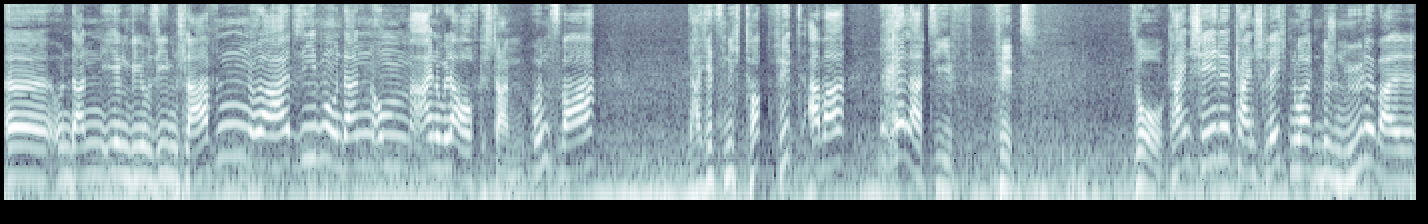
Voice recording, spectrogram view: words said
äh, und dann irgendwie um sieben schlafen oder halb sieben und dann um ein Uhr wieder aufgestanden. Und zwar, ja jetzt nicht topfit, aber relativ fit. So, kein Schädel, kein schlecht, nur halt ein bisschen müde, weil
